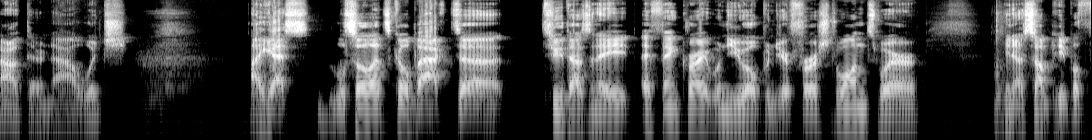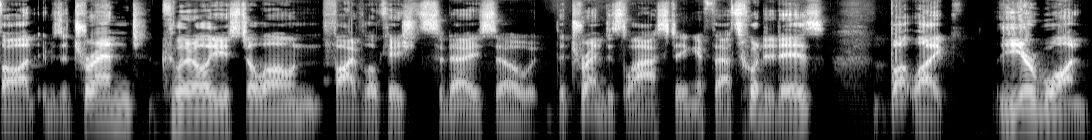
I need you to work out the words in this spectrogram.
out there now, which I guess. So let's go back to 2008, I think, right? When you opened your first ones, where, you know, some people thought it was a trend. Clearly, you still own five locations today. So the trend is lasting if that's what it is. But like year one,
